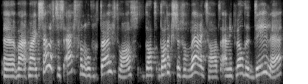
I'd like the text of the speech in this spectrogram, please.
Uh, waar, waar ik zelf dus echt van overtuigd was dat, dat ik ze verwerkt had. En ik wilde delen,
